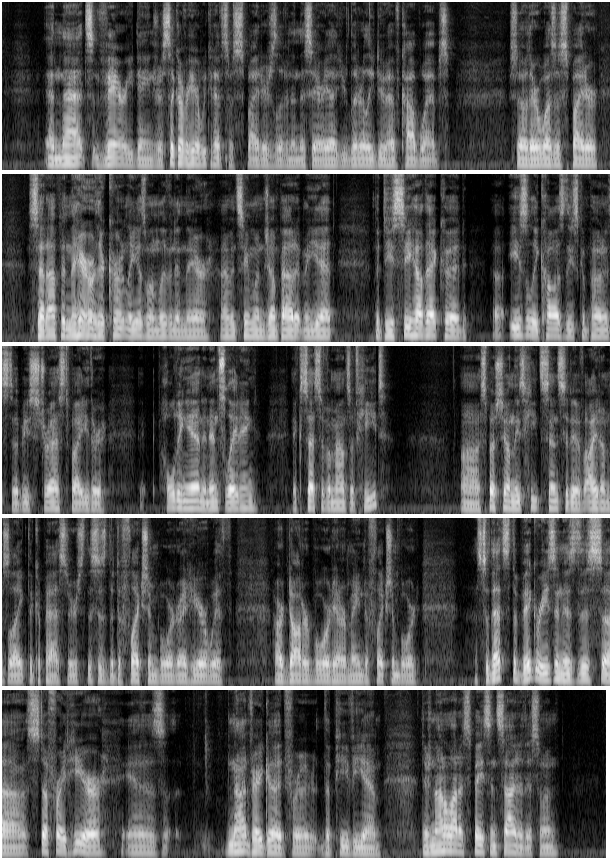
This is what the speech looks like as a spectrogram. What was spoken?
and that's very dangerous. Look over here, we could have some spiders living in this area. You literally do have cobwebs. So there was a spider set up in there, or there currently is one living in there. I haven't seen one jump out at me yet. But do you see how that could uh, easily cause these components to be stressed by either holding in and insulating excessive amounts of heat, uh, especially on these heat sensitive items like the capacitors. This is the deflection board right here with our daughter board and our main deflection board. So that's the big reason is this uh, stuff right here is not very good for the PVM. There's not a lot of space inside of this one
